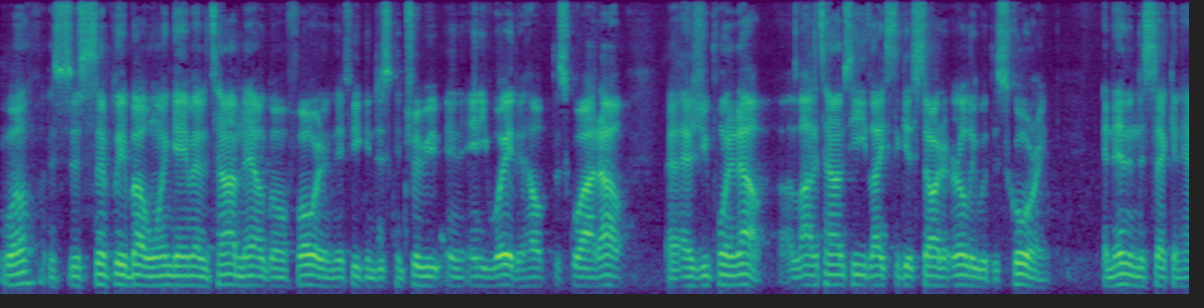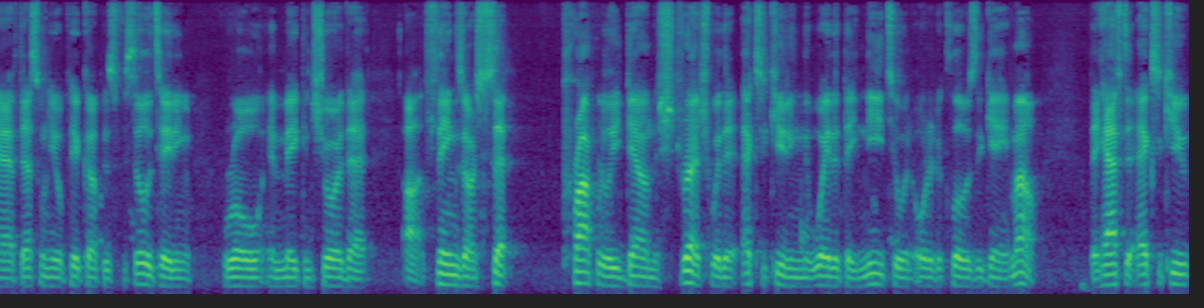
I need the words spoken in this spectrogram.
Well, it's just simply about one game at a time now going forward. And if he can just contribute in any way to help the squad out, as you pointed out, a lot of times he likes to get started early with the scoring. And then in the second half, that's when he'll pick up his facilitating role and making sure that uh, things are set properly down the stretch where they're executing the way that they need to in order to close the game out. They have to execute.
